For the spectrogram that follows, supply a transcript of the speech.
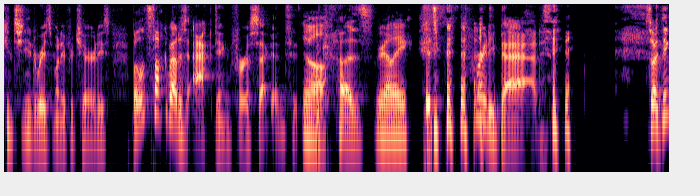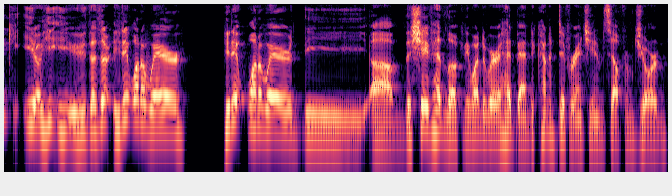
continue to raise money for charities. But let's talk about his acting for a second Ugh. because Really? it's pretty bad. so I think you know he he, doesn't, he didn't want to wear he didn't want to wear the um, the shave head look, and he wanted to wear a headband to kind of differentiate himself from Jordan.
